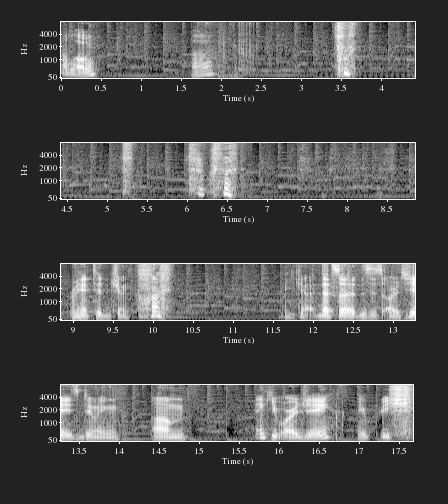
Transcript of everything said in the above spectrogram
hello. Uh. Ranted junk my god, that's uh this is RJ's doing. Um thank you RJ. I appreciate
